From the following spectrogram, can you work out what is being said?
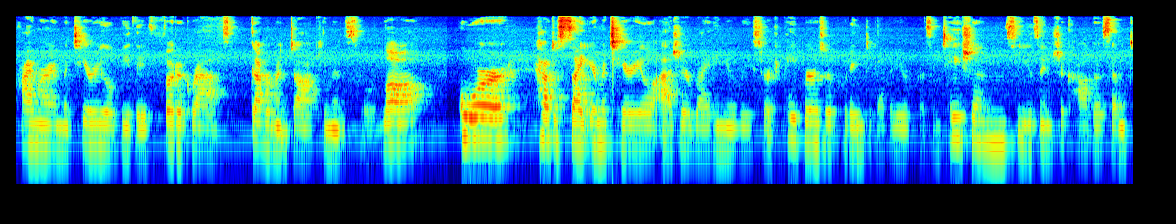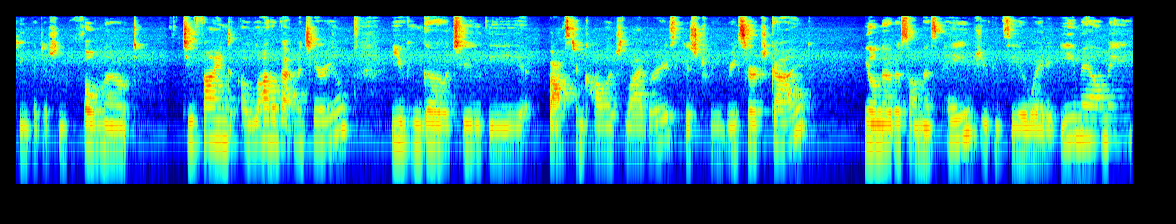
primary material, be they photographs, government documents, or law, or how to cite your material as you're writing your research papers or putting together your presentations using Chicago 17th edition full note. To find a lot of that material, you can go to the Boston College Library's History Research Guide. You'll notice on this page you can see a way to email me,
